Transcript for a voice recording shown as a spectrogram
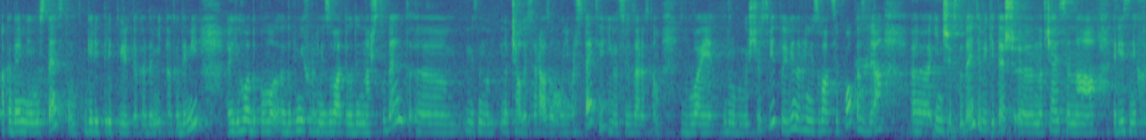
академії мистецтв Геріт Рітвільд Академі. Академі. Е, Його допоміг організувати один наш студент. Е, Ми з ним навчалися разом у університеті, і ось він зараз там здобуває другу вищу освіту. І він організував цей показ для е, інших студентів, які теж навчаються на різних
